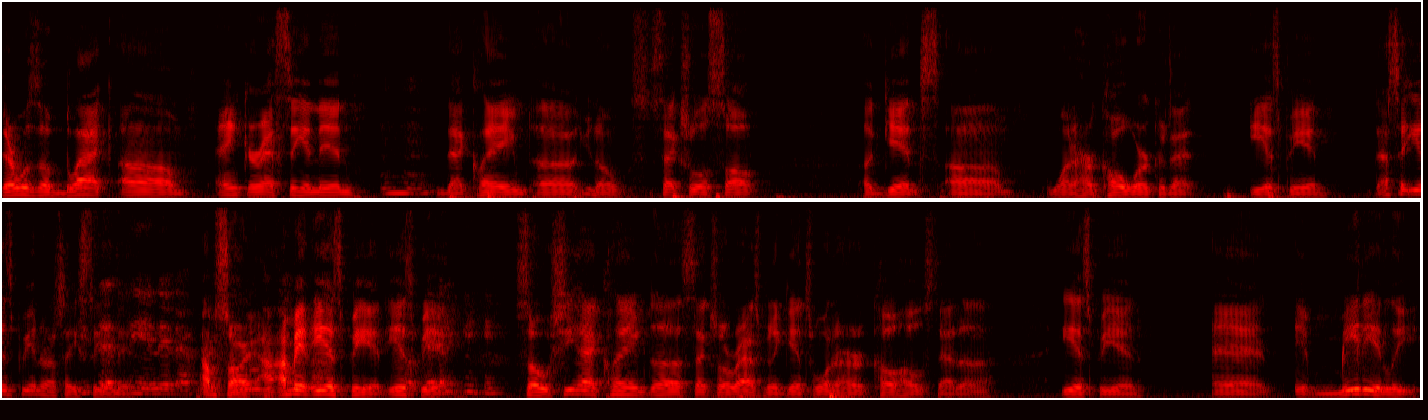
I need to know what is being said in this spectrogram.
there was a black um, anchor at CNN Mhm. that claimed, uh, you know, sexual assault against um, one of her co-workers at ESPN. Did I say ESPN or I say You CNN? CNN I'm sorry, I, I meant? ESPN. ESPN. Okay. So she had claimed uh, sexual harassment against one of her co-hosts at uh, ESPN, and immediately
